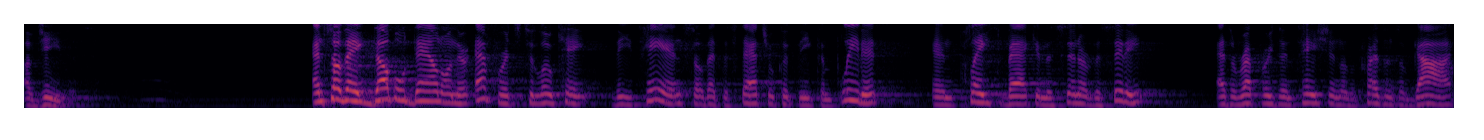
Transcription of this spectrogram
of Jesus. And so they doubled down on their efforts to locate these hands so that the statue could be completed and placed back in the center of the city as a representation of the presence of God,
